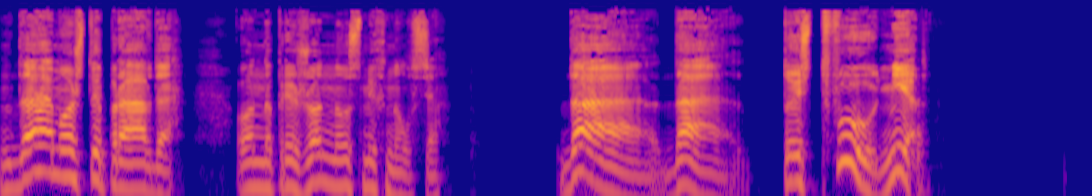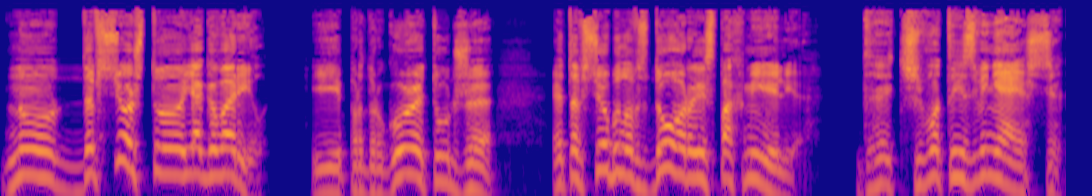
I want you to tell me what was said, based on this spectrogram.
Да, может и правда. Он напряженно усмехнулся. Да, да, то есть, тфу, нет. Ну, да все, что я говорил. И про другое тут же. Это все было вздор из похмелья. Да чего ты извиняешься?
